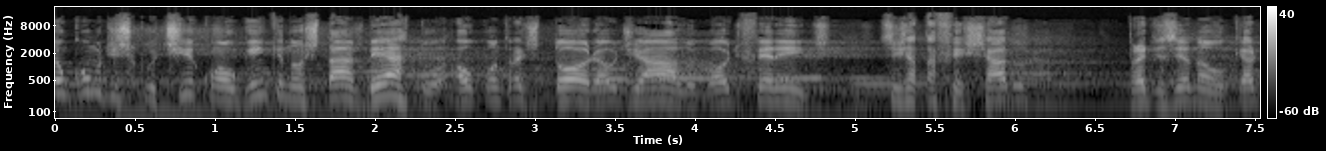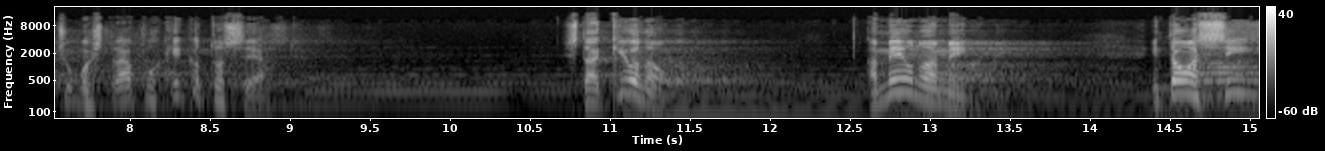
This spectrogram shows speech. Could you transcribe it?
Então, como discutir com alguém que não está aberto ao contraditório, ao diálogo, ao diferente? Você já está fechado para dizer: Não, eu quero te mostrar por que, que eu estou certo. Está aqui ou não? Amém ou não amém? Então, assim,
